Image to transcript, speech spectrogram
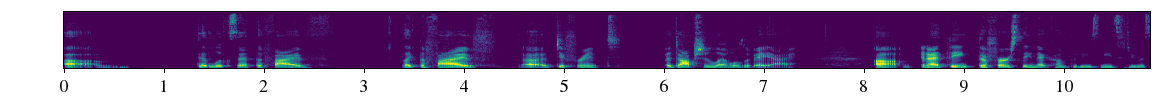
um, that looks at the five, like the five uh, different adoption levels of AI. Um, and I think the first thing that companies need to do is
